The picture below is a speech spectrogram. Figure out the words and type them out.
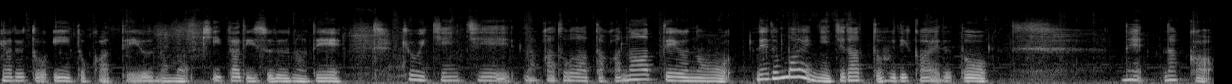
やるといいとかっていうのも聞いたりするので、今日一日なんかどうだったかなっていうのを寝る前にちらっと振り返ると、ね、なんか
